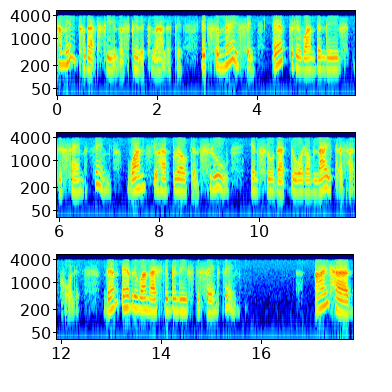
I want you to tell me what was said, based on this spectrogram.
come into that field of spirituality, it's amazing everyone believes the same thing once you have broken through in through that door of light, as I call it, then everyone actually believes the same thing. I had,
